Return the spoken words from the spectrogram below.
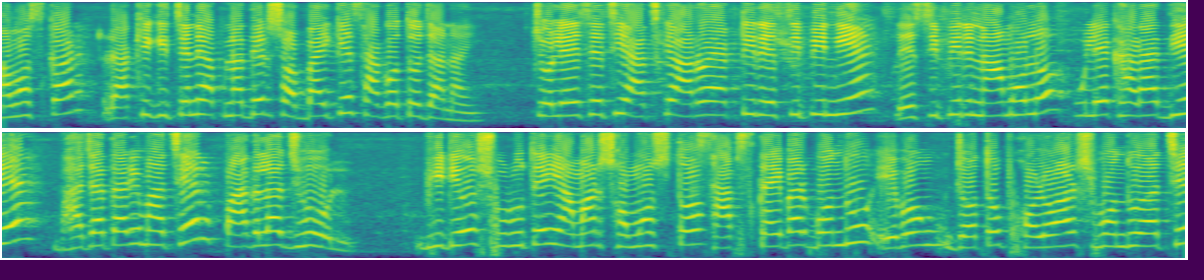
নমস্কার, রাখি কিচেনে আপনাদের সবাইকে স্বাগত জানাই। চলে এসেছি আজকে আরও একটি রেসিপি নিয়ে। রেসিপির নাম হলো কুলেখাড়া দিয়ে ভাজাতারি মাছের পাতলা ঝোল। ভিডিও শুরুতেই আমার সমস্ত সাবস্ক্রাইবার বন্ধু এবং যত ফলোয়ার্স বন্ধু আছে,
